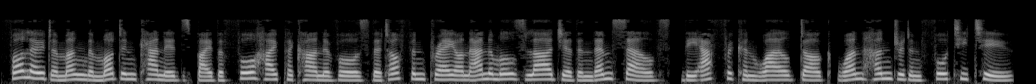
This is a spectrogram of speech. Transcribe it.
followed among the modern canids by the four hypercarnivores that often prey on animals larger than themselves, the African wild dog 142,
